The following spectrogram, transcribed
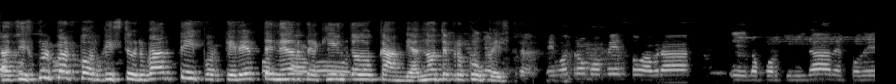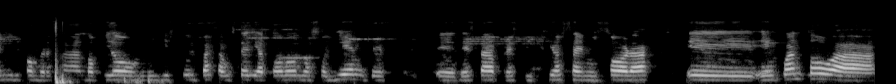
las disculpas por disturbarte y por querer tenerte aquí en Todo Cambia, no te preocupes. En otro momento habrá eh, la oportunidad de poder ir conversando. Pido mis disculpas a usted y a todos los oyentes eh, de esta prestigiosa emisora. Eh, en cuanto a,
